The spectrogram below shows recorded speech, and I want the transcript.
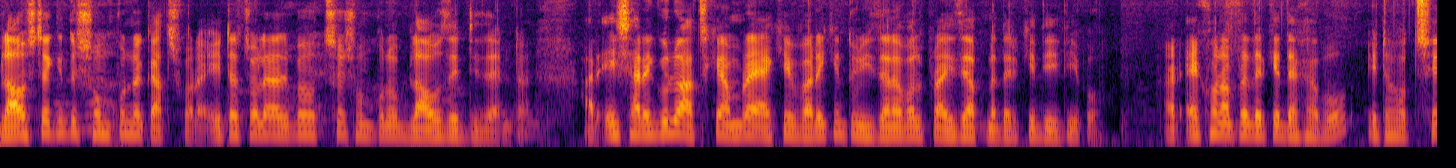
ব্লাউজটা কিন্তু সম্পূর্ণ কাজ করা। এটা চলে আসবে হচ্ছে সম্পূর্ণ ব্লাউজের ডিজাইনটা। আর এই শাড়িগুলো আজকে আমরা একেবারে কিন্তু রিজনেবল প্রাইসে আপনাদেরকে দিয়ে দিব। আর এখন আপনাদেরকে দেখাবো, এটা হচ্ছে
